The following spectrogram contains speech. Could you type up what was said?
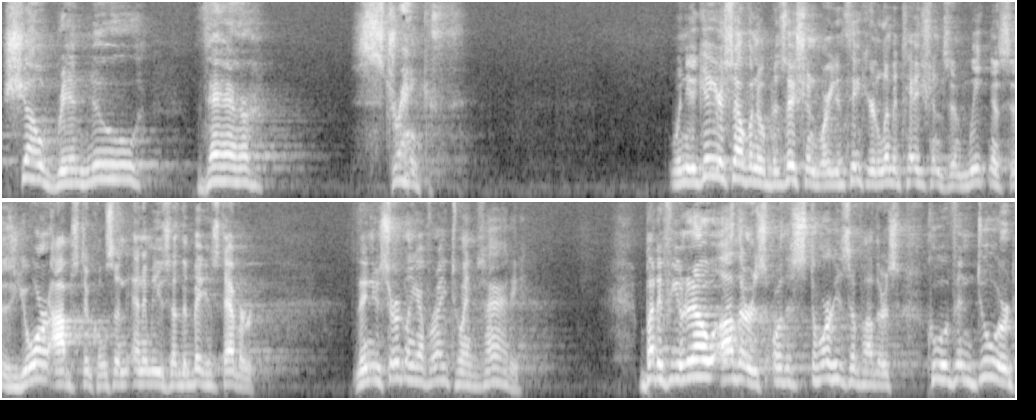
shall renew their strength. When you get yourself into a position where you think your limitations and weaknesses, your obstacles and enemies are the biggest ever, then you certainly have right to anxiety. But if you know others or the stories of others who have endured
